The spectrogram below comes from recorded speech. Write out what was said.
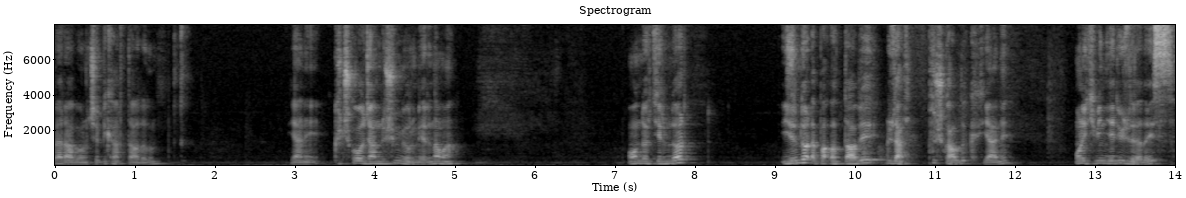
Ver abi 13'e bir kart daha alalım. Yani küçük olacağını düşünmüyorum yerin ama 14 24 24 ile patlattı abi. Güzel. Push kaldık yani. 12.700 liradayız.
